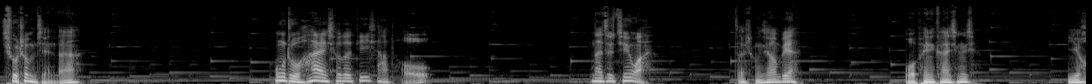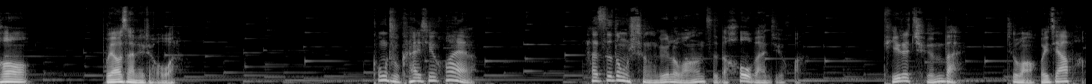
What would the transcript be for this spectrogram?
就这么简单。”公主害羞的低下头。那就今晚，在城墙边，我陪你看星星。以后。不要再来找我了。公主开心坏了，她自动省略了王子的后半句话，提着裙摆就往回家跑。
